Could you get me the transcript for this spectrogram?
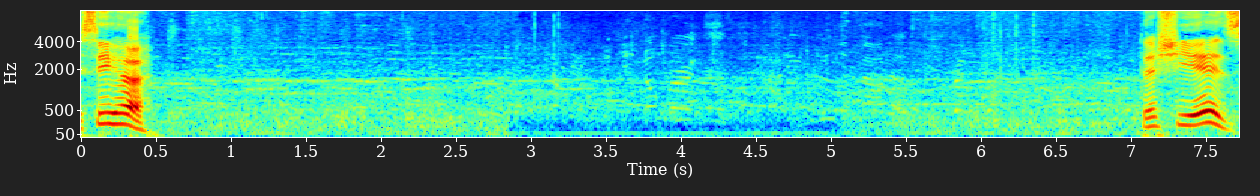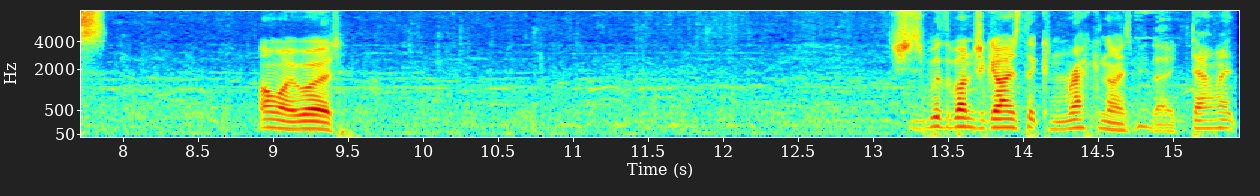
see her. There she is. Oh my word. She's with a bunch of guys that can recognize me though. Damn it.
